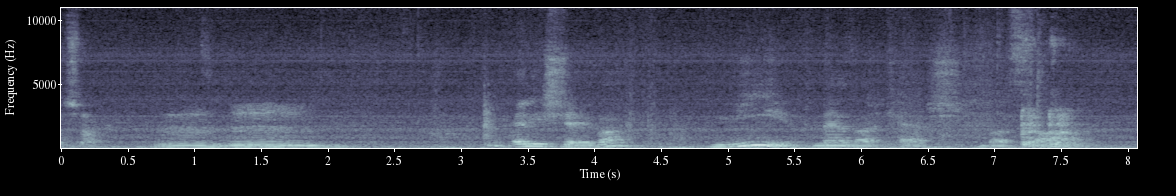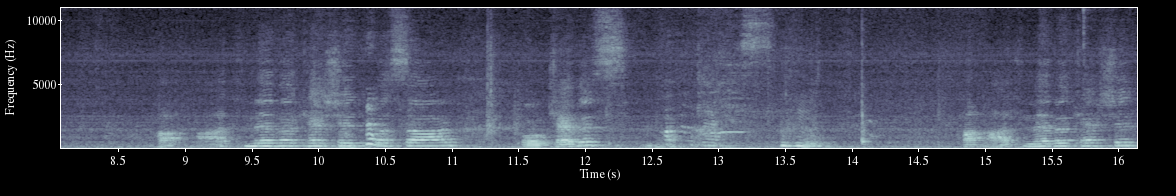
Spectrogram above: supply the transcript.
בשר. מהמם. אלישבע, מי מבקש בשר? את מבקשת בשר? או כבש? את מבקשת?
